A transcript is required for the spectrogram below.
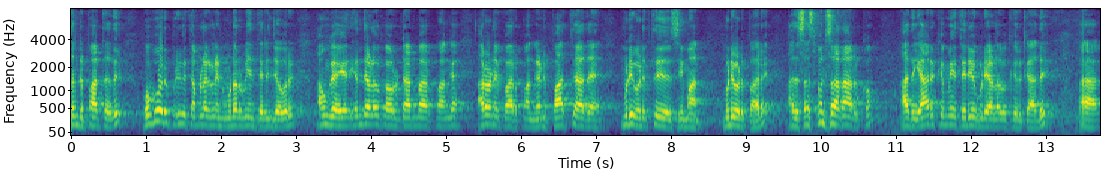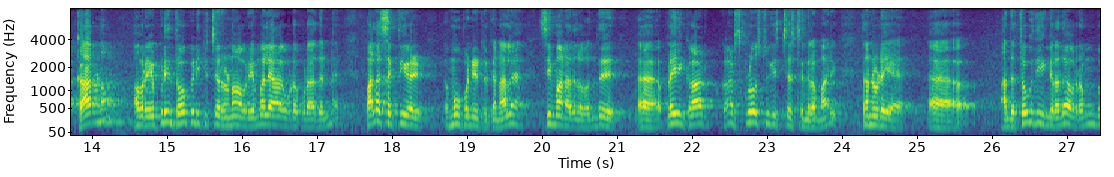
சென்று பார்த்தது. ஒவ்வொரு பிரிவு தமிழர்களின் உணர்வையும் தெரிஞ்சவர். அவங்க எந்த அளவுக்கு அவர்கிட்ட அன்பாக இருப்பாங்க அரவணைப்பாக இருப்பாங்கன்னு பார்த்து அதை முடிவெடுத்து சீமான் முடிவெடுப்பார். அது சஸ்பென்ஸாக தான் இருக்கும். அது யாருக்குமே தெரியக்கூடிய அளவுக்கு இருக்காது. காரணம் அவரை எப்படியும் தோக்கடிச்சிடணும் அவர் எம்எல்ஏ ஆக விடக்கூடாதுன்னு பல சக்திகள் மூவ் பண்ணிட்டு இருக்கனால சீமான் அதில் வந்து playing card cards close to his செஸ்ட்டுங்கிற மாதிரி தன்னுடைய அந்த தொகுதிங்கிறத அவர் ரொம்ப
